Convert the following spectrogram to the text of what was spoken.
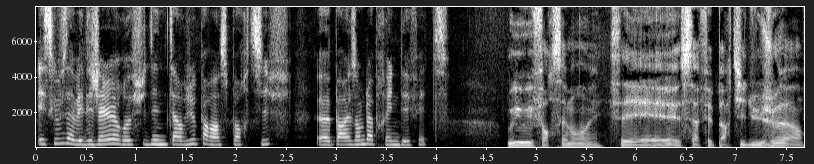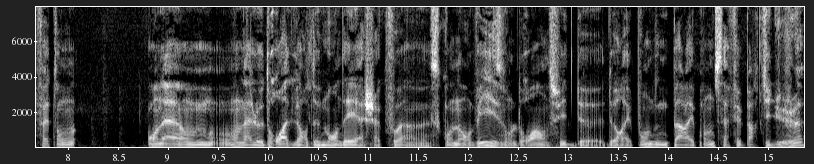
Est-ce que vous avez déjà eu un refus d'interview par un sportif, euh, par exemple après une défaite? Oui, oui, forcément. Oui. C'est, ça fait partie du jeu. En fait, on, on a, on, a le droit de leur demander à chaque fois euh, ce qu'on a envie. Ils ont le droit ensuite de, de répondre ou ne pas répondre. Ça fait partie du jeu.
